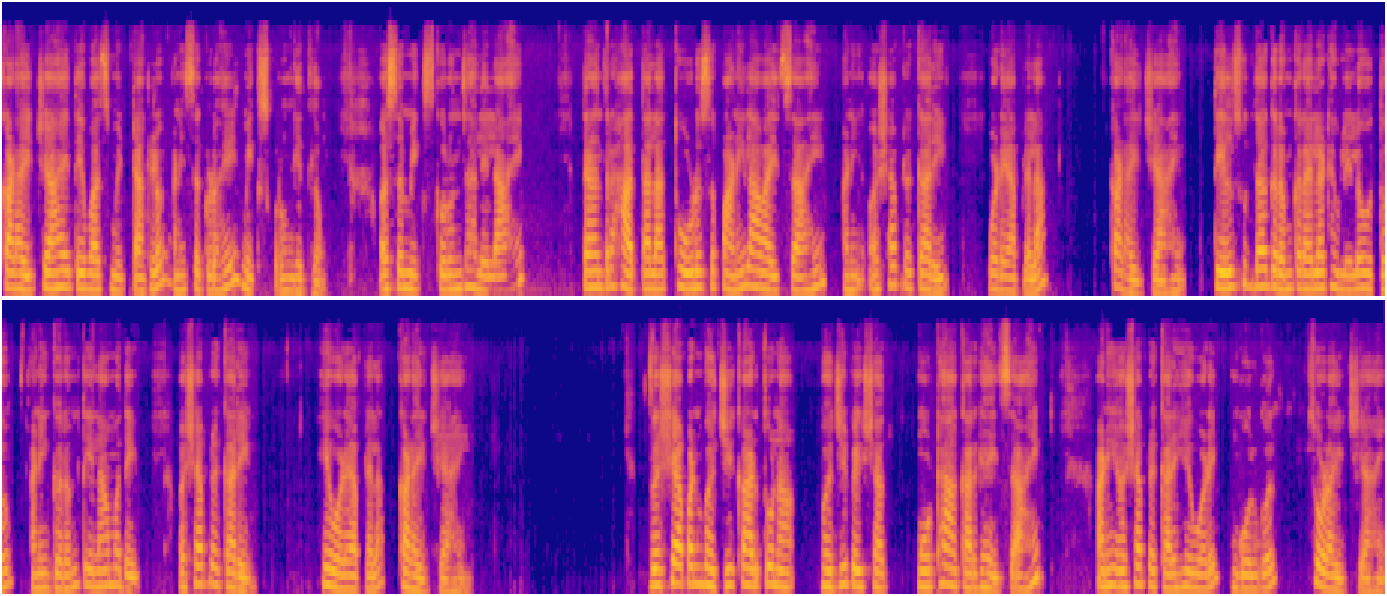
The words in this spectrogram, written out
काढायचे आहे तेव्हाच मीठ टाकलं आणि सगळं हे मिक्स करून घेतलं. असं मिक्स करून झालेलं आहे. त्यानंतर हाताला थोडंसं पाणी लावायचं आहे आणि अशा प्रकारे वडे आपल्याला काढायचे आहे. तेलसुद्धा गरम करायला ठेवलेलं होतं आणि गरम तेलामध्ये अशा प्रकारे हे वडे आपल्याला काढायचे आहे. जशी आपण भजी काढतो ना भजीपेक्षा मोठा आकार घ्यायचा आहे आणि अशा प्रकारे हे वडे गोल गोल सोडायचे आहे.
